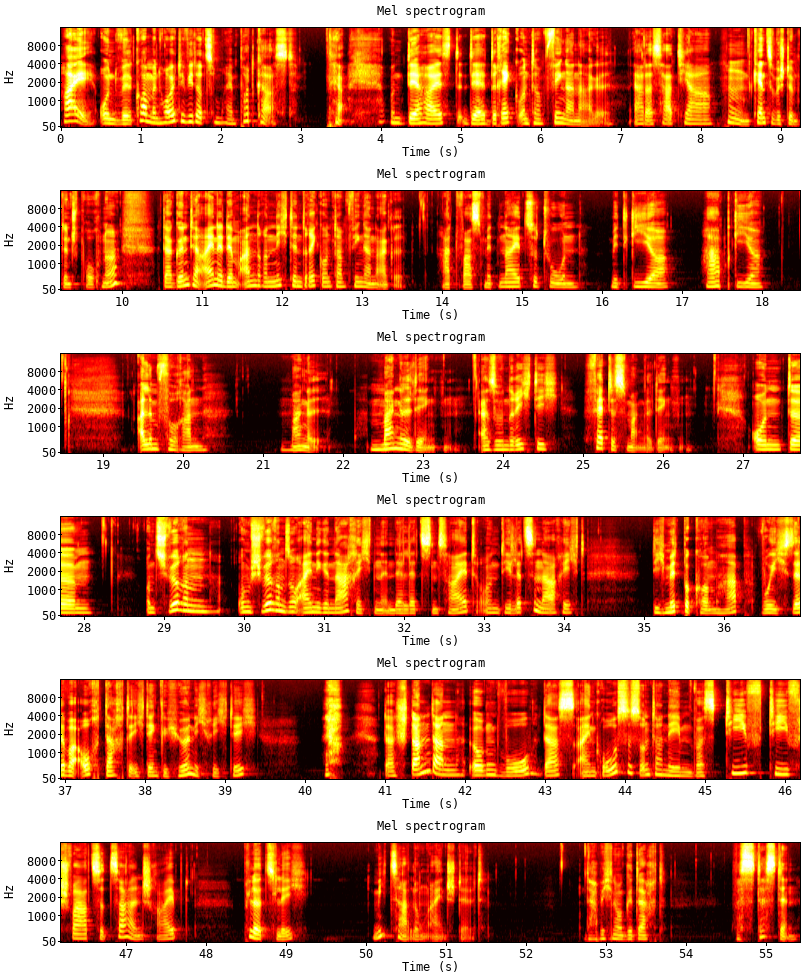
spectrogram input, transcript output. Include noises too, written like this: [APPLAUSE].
Hi und willkommen heute wieder zu meinem Podcast. Ja, und der heißt Der Dreck unterm Fingernagel. Ja, das hat ja, hm, kennst du bestimmt den Spruch, ne? Da gönnt der eine dem anderen nicht den Dreck unterm Fingernagel. Hat was mit Neid zu tun, mit Gier, Habgier. Allem voran Mangel. Mangeldenken. Also ein richtig fettes Mangeldenken. Und ähm, uns schwirren umschwirren so einige Nachrichten in der letzten Zeit. Und die letzte Nachricht, die ich mitbekommen habe, wo ich selber auch dachte, ich denke, ich höre nicht richtig, ja, da stand dann irgendwo, dass ein großes Unternehmen, was tief, tief schwarze Zahlen schreibt, plötzlich Mietzahlungen einstellt. Da habe ich nur gedacht, was ist das denn?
